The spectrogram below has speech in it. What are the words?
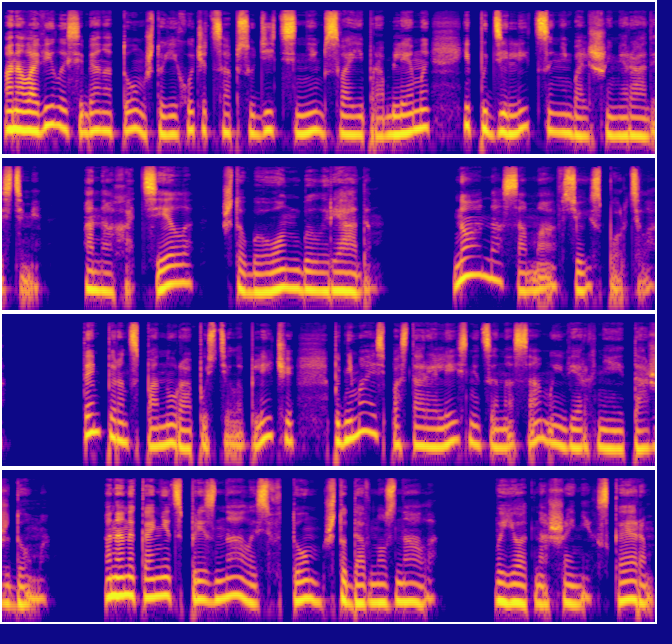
Она ловила себя на том, что ей хочется обсудить с ним свои проблемы и поделиться небольшими радостями. Она хотела, чтобы он был рядом. Но она сама все испортила. Темперанс понуро опустила плечи, поднимаясь по старой лестнице на самый верхний этаж дома. Она, наконец, призналась в том, что давно знала. В ее отношениях с Кэром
